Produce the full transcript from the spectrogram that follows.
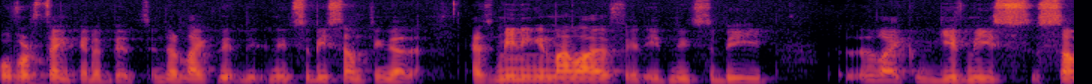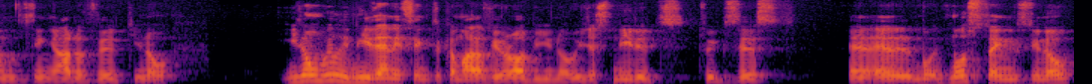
overthink it a bit, and they're like, it, it needs to be something that has meaning in my life. It, it needs to be uh, like give me something out of it. You know, you don't really need anything to come out of your hobby. You know, you just need it to exist. And, and mo- most things, you know,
